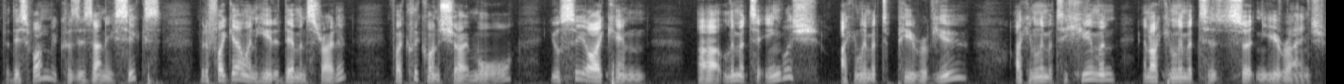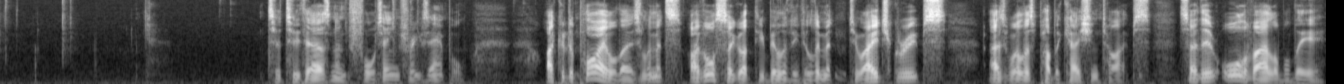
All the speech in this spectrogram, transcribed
for this one because there's only six, but if I go in here to demonstrate it, if I click on show more, you'll see I can uh, limit to English, I can limit to peer review, I can limit to human and I can limit to certain year range to 2014 for example. I could apply all those limits. I've also got the ability to limit to age groups as well as publication types. So they're all available there.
